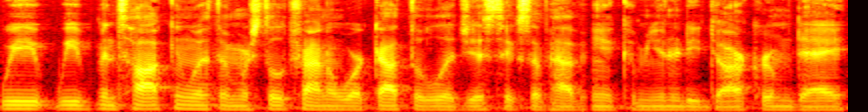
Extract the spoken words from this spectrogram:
we, we've been talking with them. We're still trying to work out the logistics of having a community darkroom day.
